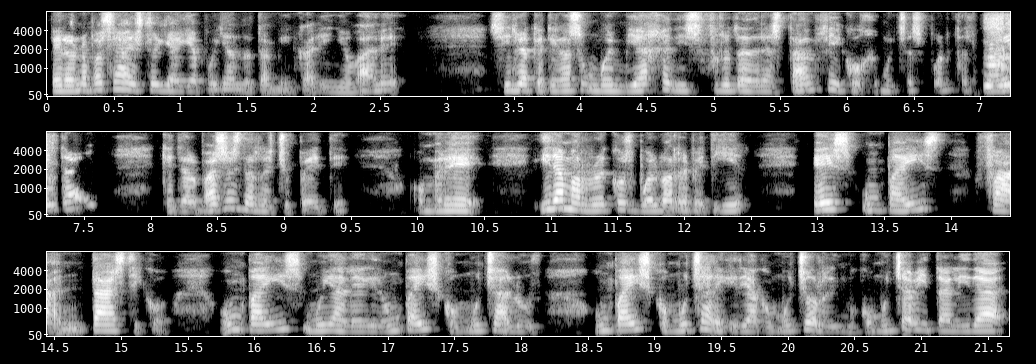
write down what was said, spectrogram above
pero no pasa, estoy ahí apoyando también, cariño, ¿vale? Silvia, que tengas un buen viaje, disfruta de la estancia y coge muchas puertas bonitas, que te lo pases de rechupete. Hombre, ir a Marruecos, vuelvo a repetir, es un país fantástico, un país muy alegre, un país con mucha luz, un país con mucha alegría, con mucho ritmo, con mucha vitalidad.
